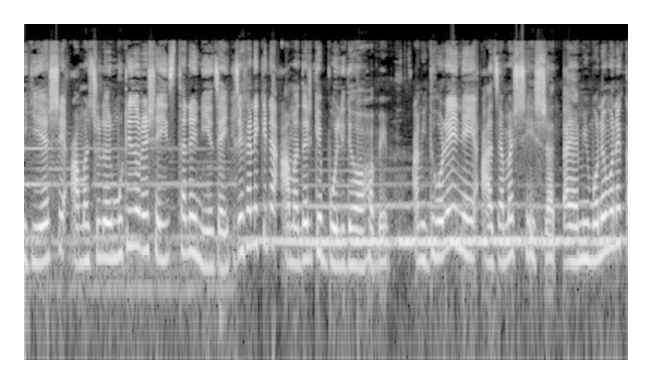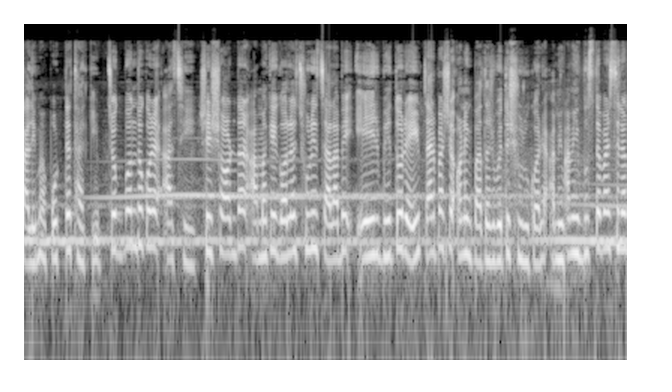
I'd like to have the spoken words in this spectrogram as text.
এগিয়ে এসে আমার চুলের মুঠি ধরে সেই স্থানে নিয়ে যায়, যেখানে কিনা আমাদেরকে বলি দেওয়া হবে। আমি ধরেই নেই, আজ আমার শেষ রাত, তাই আমি মনে মনে কালিমা পড়তে থাকি। চোখ বন্ধ করে আছি। সেই সর্দার আমাকে গলায় ছুরি চালাবে, এর ভেতরেই চারপাশে অনেক বাতাস বইতে শুরু করে। আমি আমি বুঝতে পারছিলাম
